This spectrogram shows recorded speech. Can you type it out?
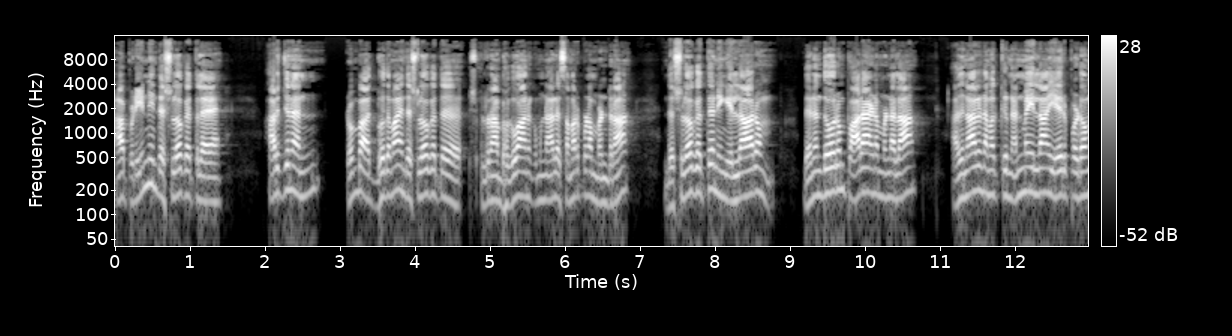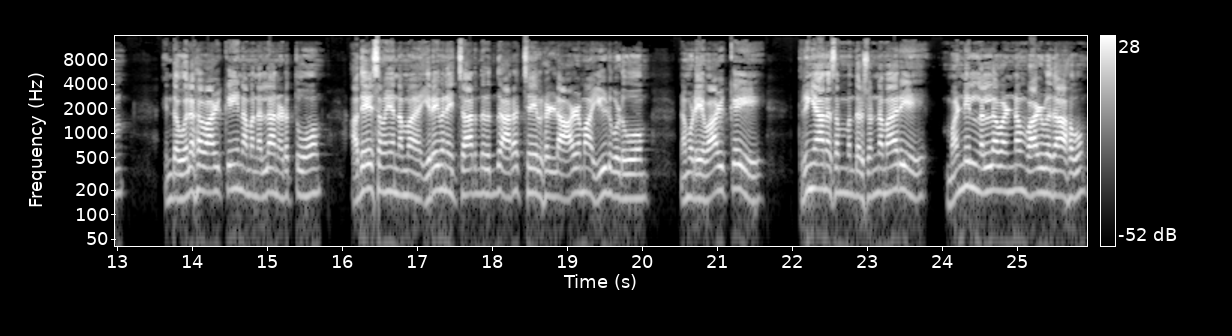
அப்படின்னு இந்த ஸ்லோகத்தில் அர்ஜுனன் ரொம்ப அற்புதமாக இந்த ஸ்லோகத்தை சொல்கிறான் பகவானுக்கு முன்னால் சமர்ப்பணம் பண்ணுறான் இந்த ஸ்லோகத்தை நீங்கள் எல்லாரும் தினந்தோறும் பாராயணம் பண்ணலாம். அதனால நமக்கு நன்மையெல்லாம் ஏற்படும். இந்த உலக வாழ்க்கையும் நம்ம நல்லா நடத்துவோம். அதே சமயம் நம்ம இறைவனை சார்ந்திருந்து அறச்செயல்களில் ஆழமாக ஈடுபடுவோம். நம்முடைய வாழ்க்கை திருஞான சம்பந்தர் சொன்ன மாதிரி மண்ணில் நல்ல வண்ணம் வாழ்வதாகவும்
